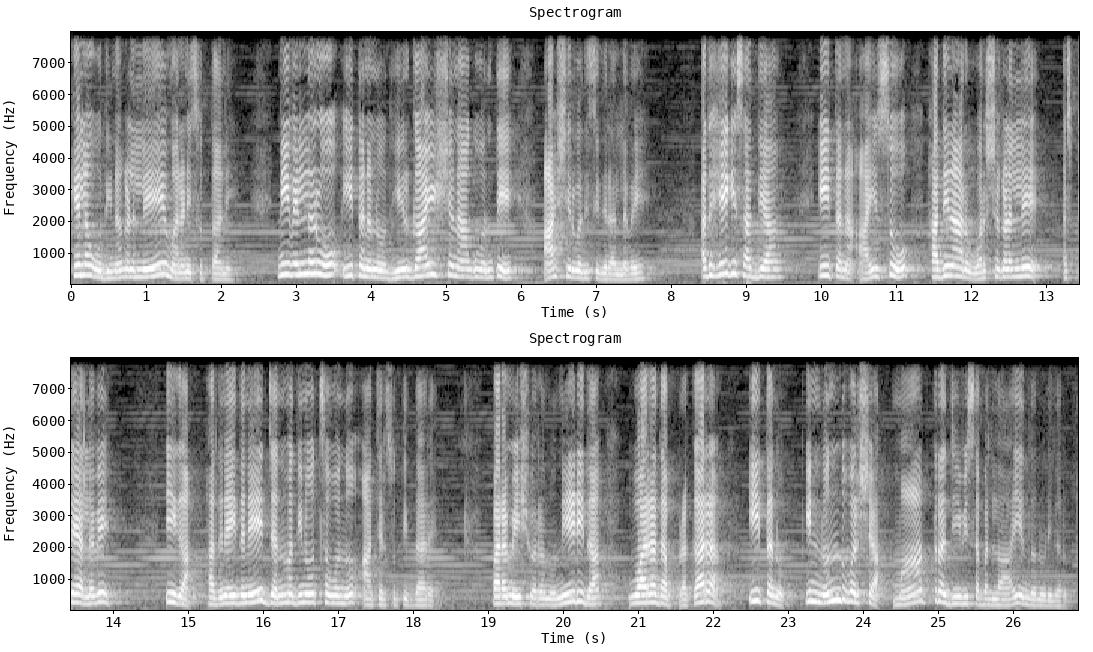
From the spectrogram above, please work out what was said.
ಕೆಲವು ದಿನಗಳಲ್ಲೇ ಮರಣಿಸುತ್ತಾನೆ. ನೀವೆಲ್ಲರೂ ಈತನನ್ನು ದೀರ್ಘಾಯುಷ್ಯನಾಗುವಂತೆ ಆಶೀರ್ವದಿಸಿದಿರಲ್ಲವೇ? ಅದು ಹೇಗೆ ಸಾಧ್ಯ? ಈತನ ಆಯುಸ್ಸು ಹದಿನಾರು ವರ್ಷಗಳಲ್ಲೇ ಅಷ್ಟೇ ಅಲ್ಲವೇ? ಈಗ ಹದಿನೈದನೇ ಜನ್ಮದಿನೋತ್ಸವವನ್ನು ಆಚರಿಸುತ್ತಿದ್ದಾರೆ. ಪರಮೇಶ್ವರನು ನೀಡಿದ ವರದ ಪ್ರಕಾರ ಈತನು ಇನ್ನೊಂದು ವರ್ಷ ಮಾತ್ರ ಜೀವಿಸಬಲ್ಲ ಎಂದು ನುಡಿದರು.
